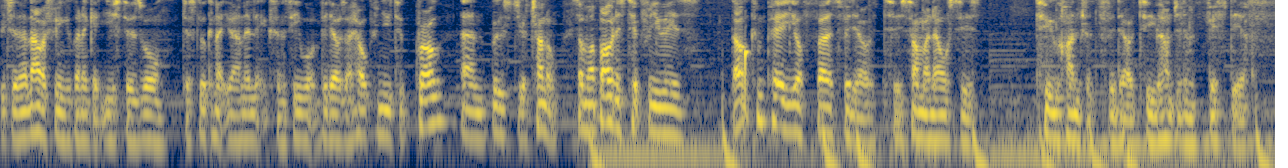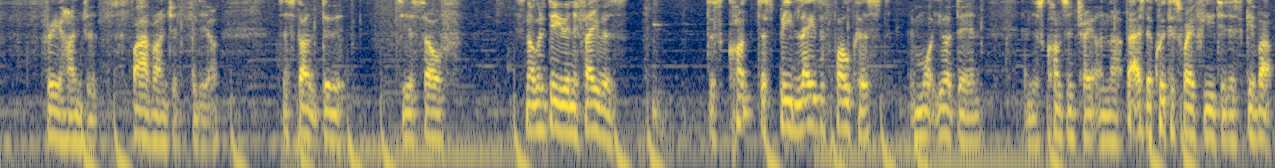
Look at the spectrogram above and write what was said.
which is another thing you're going to get used to as well. Just looking at your analytics and see what videos are helping you to grow and boost your channel. So my bonus tip for you is don't compare your first video to someone else's 200th video 250th 300 500 video. Just don't do it to yourself it's not going to do you any favors. Just just be laser focused in what you're doing and just concentrate on that. That is the quickest way for you to just give up.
